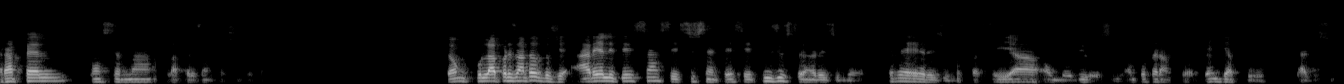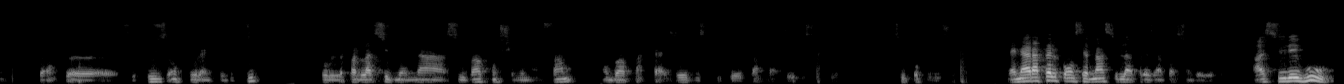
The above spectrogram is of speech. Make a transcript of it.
Rappel concernant la présentation. Donc, pour la présentation de en réalité, ça, c'est succinct, c'est tout juste un résumé, très résumé, parce qu'il y a un module aussi. On peut faire encore 20 diapos là-dessus. Donc, euh, c'est tout juste un cours introductif. Par la suite, maintenant, suivant qu'on chemine ensemble, on va partager, discuter, partager, discuter sur beaucoup de choses. Maintenant, rappel concernant sur la présentation de. Assurez-vous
